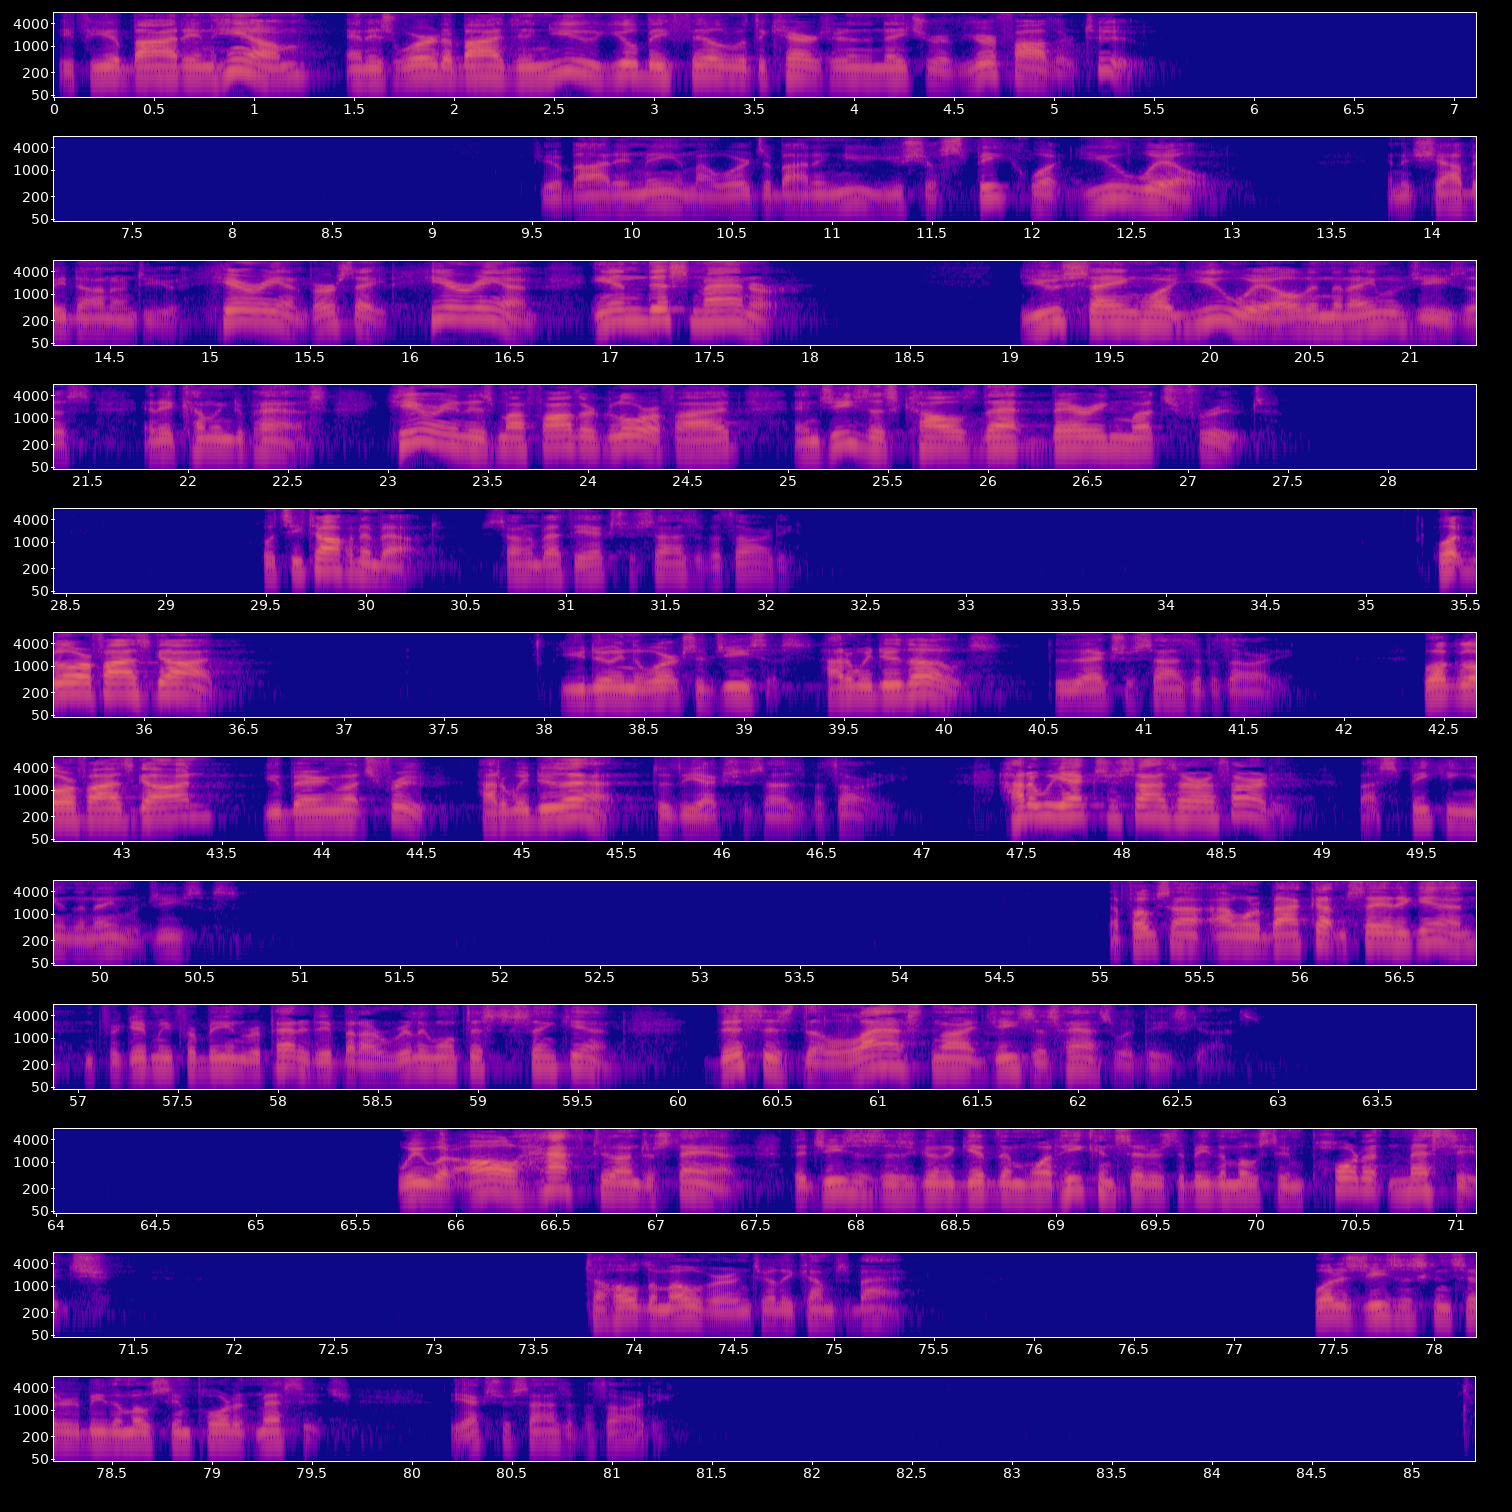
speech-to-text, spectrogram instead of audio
If you abide in him and his word abides in you, you'll be filled with the character and the nature of your Father too. If you abide in me and my words abide in you, you shall speak what you will, and it shall be done unto you. Herein, verse 8, herein, in this manner, you saying what you will in the name of Jesus and it coming to pass. Herein is my Father glorified, and Jesus calls that bearing much fruit. What's he talking about? He's talking about the exercise of authority. What glorifies God? You doing the works of Jesus. How do we do those? Through the exercise of authority. What glorifies God? You bearing much fruit. How do we do that? Through the exercise of authority. How do we exercise our authority? by speaking in the name of Jesus. Now, folks, I, I, want to back up and say it again, and forgive me for being repetitive, but I really want this to sink in. This is the last night Jesus has with these guys. We would all have to understand that Jesus is going to give them what he considers to be the most important message to hold them over until he comes back. What does Jesus consider to be the most important message? The exercise of authority.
